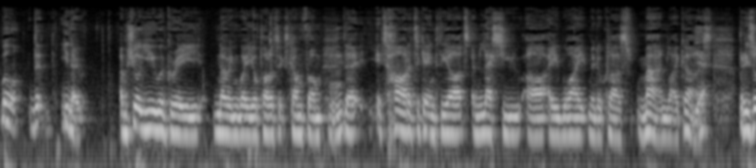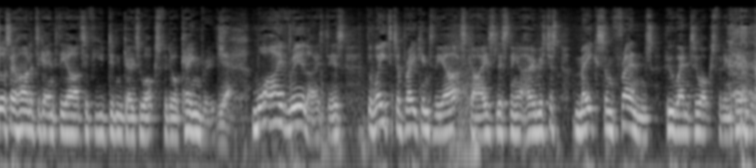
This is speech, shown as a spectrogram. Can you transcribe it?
well, that you know. I'm sure you agree, knowing where your politics come from, Mm-hmm. that it's harder to get into the arts unless you are a white middle class man like us. Yeah. But it's also harder to get into the arts if you didn't go to Oxford or Cambridge. Yeah. What I've realised is the way to break into the arts, guys listening at home, is just make some friends who went to Oxford and Cambridge.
